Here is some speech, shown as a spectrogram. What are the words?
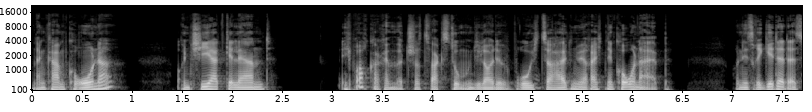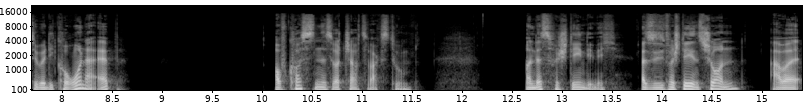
Dann kam Corona und Xi hat gelernt, ich brauche gar kein Wirtschaftswachstum, um die Leute ruhig zu halten, mir reicht eine Corona-App. Und jetzt regiert er das über die Corona-App auf Kosten des Wirtschaftswachstums. Und das verstehen die nicht. Also sie verstehen es schon, aber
